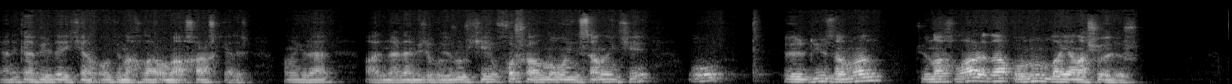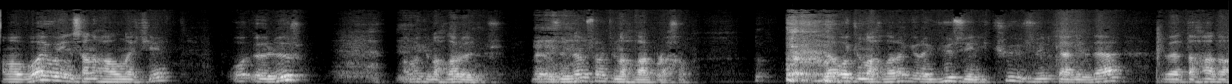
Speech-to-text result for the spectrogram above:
yəni qəbirdə ikən o günahlar ona axaraq gəlir. Ona görə alimlərdən biri buyurur ki, xoş halına o insanın ki, o öldüyü zaman günahlar da onunla yanaşı ölür. Amma vay o insanın halına ki, o ölür, amma günahlar ölmür. Və özündən sonra günahlar buraxıb. Və o günahlara görə 100 il, 200 il qəbirdə və daha da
